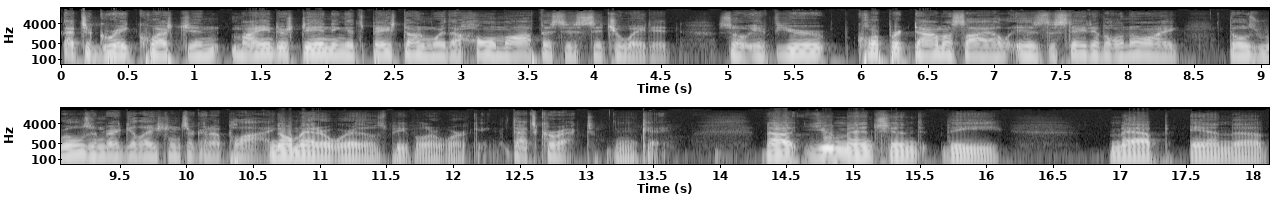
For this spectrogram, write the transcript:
That's a great question. My understanding it's based on where the home office is situated. So if your corporate domicile is the state of Illinois, those rules and regulations are going to apply. No matter where those people are working. That's correct. Okay. Now, you mentioned the map and the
